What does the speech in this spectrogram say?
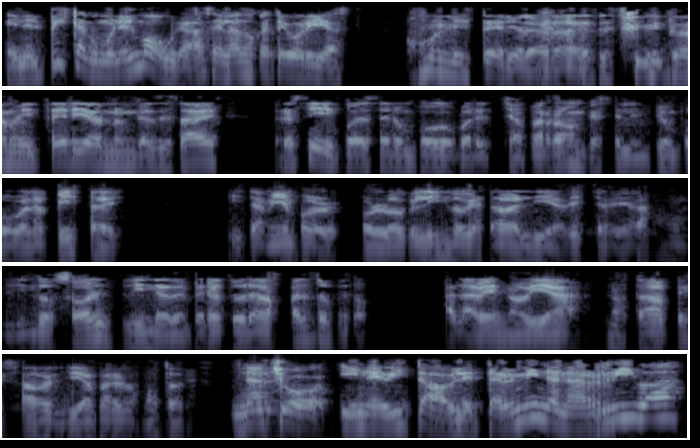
en el pista como en el Mouras, en las dos categorías? Un misterio, la verdad. Este circuito es misterio, nunca se sabe. Pero sí, puede ser un poco por el chaparrón que se limpió un poco la pista y, y también por, por lo lindo que estaba el día, ¿viste? Había un lindo sol, linda temperatura de asfalto, pero a la vez no había, no estaba pesado el día para los motores. Nacho, inevitable. Terminan arriba,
